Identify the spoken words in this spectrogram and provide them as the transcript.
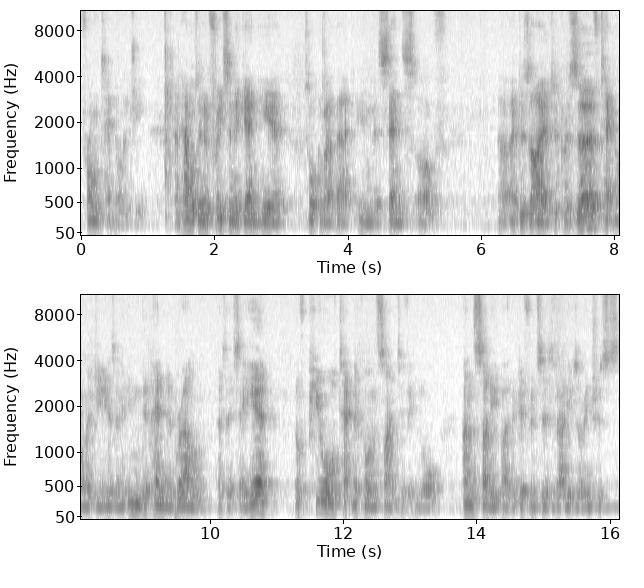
from technology. And Hamilton and Friesen again here talk about that in the sense of uh, a desire to preserve technology as an independent realm, as they say here, of pure technical and scientific law, unsullied by the differences, values, or interests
